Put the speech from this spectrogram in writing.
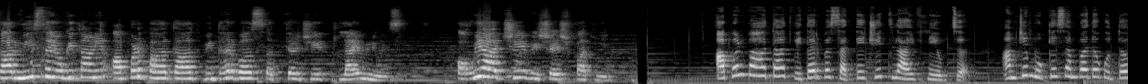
नमस्कार मी सहयोगिता आणि आपण पाहत आहात विदर्भ सत्यजित लाईव्ह न्यूज पाहूया आजची विशेष बातमी. आपण पाहतात विदर्भ सत्यजित लाईव्ह न्यूज आमचे मुख्य संपादक उद्धव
